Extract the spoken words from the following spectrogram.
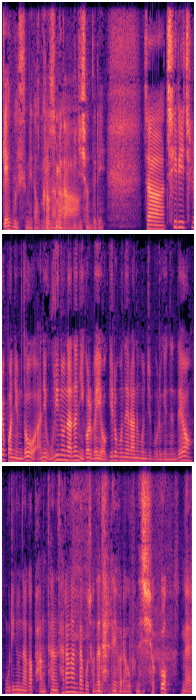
깨고 있습니다. 우리나라 그렇습니다. 뮤지션들이. 자, 7276번 님도, 아니, 우리 누나는 이걸 왜 여기로 보내라는 건지 모르겠는데요. 우리 누나가 방탄 사랑한다고 전해달래요. 라고 보내주셨고. 네,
